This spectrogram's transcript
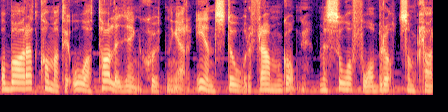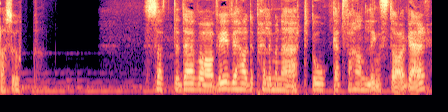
Och bara att komma till åtal i gängskjutningar är en stor framgång med så få brott som klaras upp. Så att där var vi. Vi hade preliminärt bokat förhandlingsdagar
